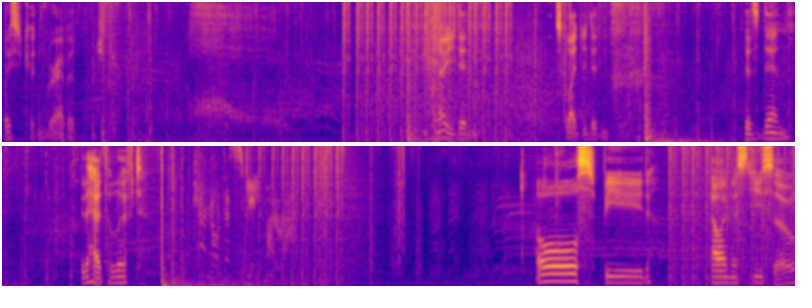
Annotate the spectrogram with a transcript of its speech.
At least you couldn't grab it, which No, you didn't. Just glad you didn't. Because then, you'd have had to lift. Cannot escape my wrath. Oh, speed. How I missed you so.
